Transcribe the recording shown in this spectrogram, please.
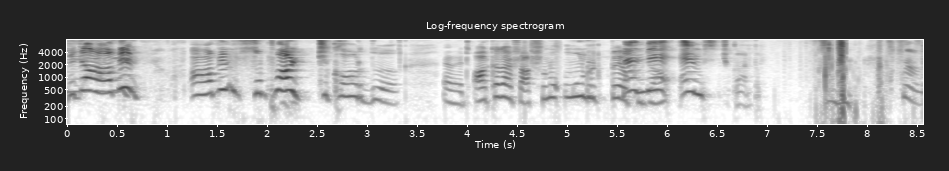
Bir de abim abim Spike çıkardı. Evet arkadaşlar şunu 10 rütbe Ben de yapacağım. Ems çıkardım. ne haber?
